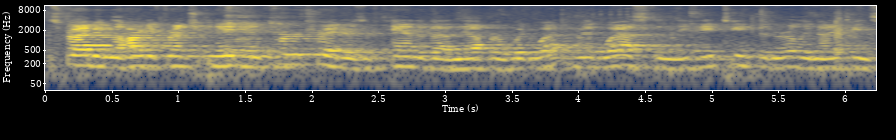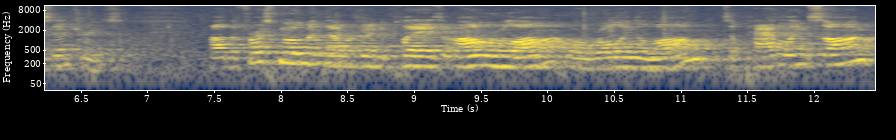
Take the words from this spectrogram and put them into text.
describing the hardy French-Canadian fur traders of Canada in the upper Midwest in the 18th and early 19th centuries. Uh, the first movement that we're going to play is En Roulant, or Rolling Along. It's a paddling song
